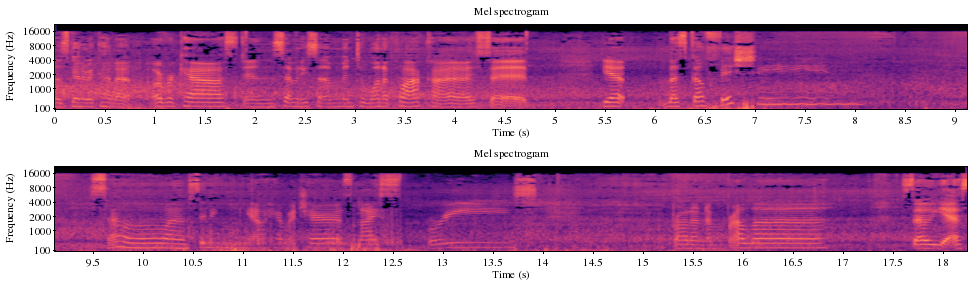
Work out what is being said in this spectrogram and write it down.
it was going to be kind of overcast and 70 something into 1 o'clock. I said, yep, let's go fishing. So I'm sitting out here in my chair. It's a nice breeze. Brought an umbrella. So yes,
